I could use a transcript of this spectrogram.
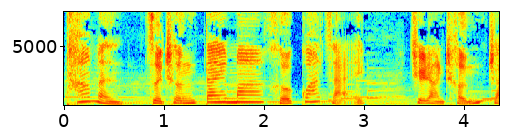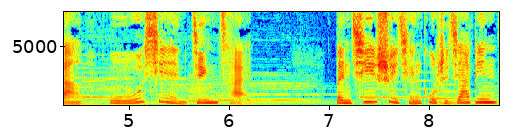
他们自称“呆妈”和“瓜仔”，却让成长无限精彩。本期睡前故事嘉宾，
